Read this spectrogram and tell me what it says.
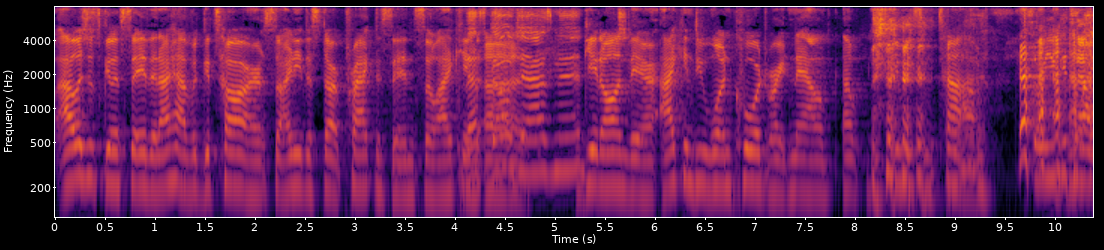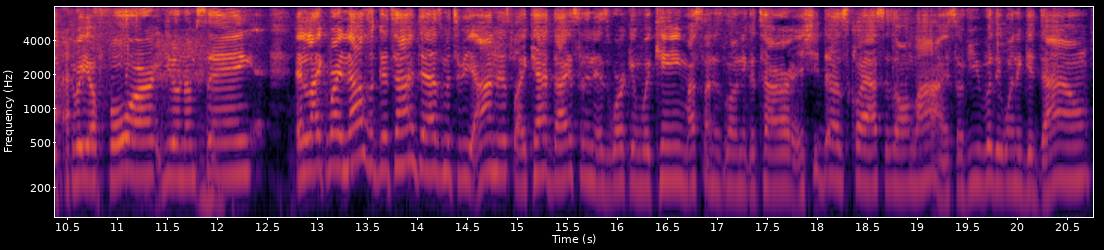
I was just gonna say that I have a guitar, so I need to start practicing so I can. Let's go, uh, Jasmine. Get on there. I can do one chord right now. Uh, Just give me some time. So when you get to like three or four, you know what I'm saying? And like right now is a good time, Jasmine, to be honest. Like Kat Dyson is working with King. My son is learning guitar and she does classes online. So if you really want to get down,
